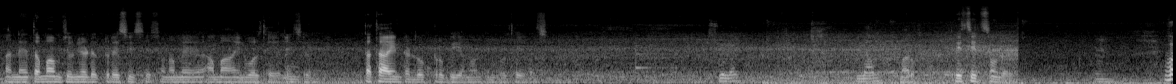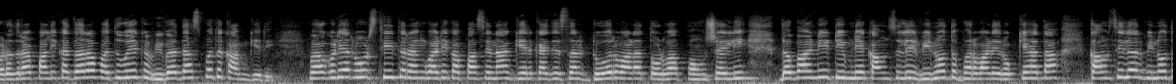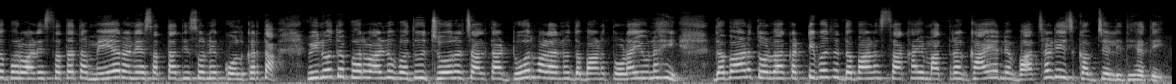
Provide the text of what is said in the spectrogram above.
અને તમામ જુનિયર ડૉક્ટર એસોસિએશન અમે આમાં ઇન્વોલ્વ થયેલા છે તથા ઇન્ટર ડૉક્ટર બી આમાં ઇન્વોલ્વ થયેલા છે શું નામ? મારું રિસિત સોંદર વડોદરા પાલિકા દ્વારા વધુ એક વિવાદાસ્પદ કામગીરી. વાઘોડિયા રોડ સ્થિત રંગવાટિકા પાસેના ગેરકાયદેસર ઢોરવાળા તોડવા પહોંચેલી દબાણની ટીમને કાઉન્સિલર વિનોદ ભરવાડે રોક્યા હતા. કાઉન્સિલર વિનોદ ભરવાડે સતત મેયર અને સત્તાધીશોને કોલ કરતા વિનોદ ભરવાડનું વધુ જોર ચાલતા ઢોરવાળાનું દબાણ તોડાયું નહીં. દબાણ તોડવા કટ્ટીબદ્ધ દબાણ શાખાએ માત્ર ગાય અને વાછરડી જ કબજે લીધી હતી.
